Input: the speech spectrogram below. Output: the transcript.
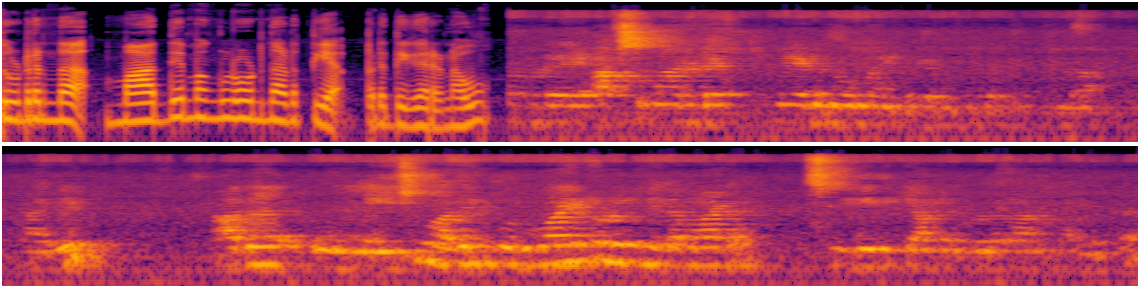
തുടർന്ന് മാധ്യമങ്ങളോട് നടത്തിയ പ്രതികരണവും. അത് ഉന്നയിച്ചു. അതിൽ പൊതുവായിട്ടുള്ളൊരു നിലപാട് സ്വീകരിക്കാമെന്നുള്ളതാണ് പറയുന്നത്.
